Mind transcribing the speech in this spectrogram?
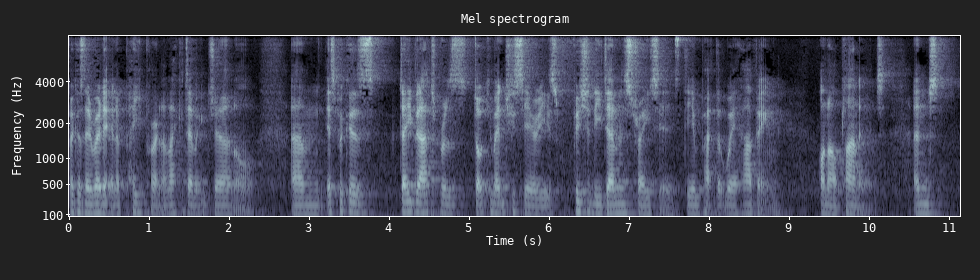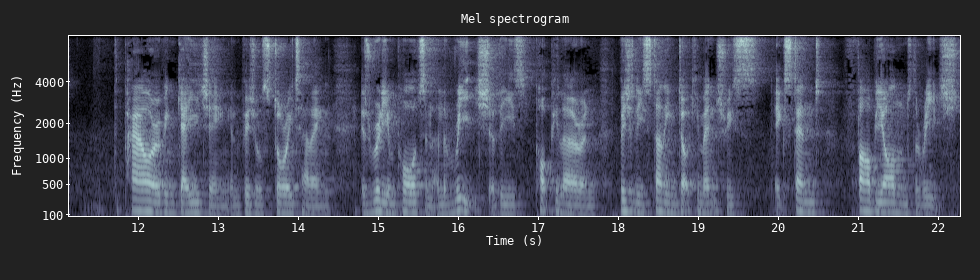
because they read it in a paper in an academic journal. Um, it's because David Attenborough's documentary series visually demonstrated the impact that we're having on our planet. And the power of engaging and visual storytelling is really important and the reach of these popular and visually stunning documentaries extend far beyond the reach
